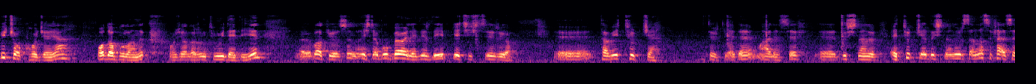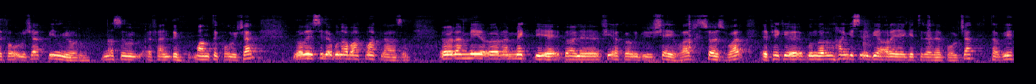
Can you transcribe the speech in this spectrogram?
birçok hocaya o da bulanık, hocaların tümü de. E, bakıyorsun işte bu böyledir deyip geçiştiriyor. E, tabii Türkçe. Türkiye'de maalesef e, dışlanır. E Türkçe dışlanırsa nasıl felsefe olacak bilmiyorum. Nasıl efendim mantık olacak. Dolayısıyla buna bakmak lazım. Öğrenmeyi öğrenmek diye böyle fiyakalı bir şey var, söz var. E peki bunların hangisini bir araya getirerek olacak? Tabii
